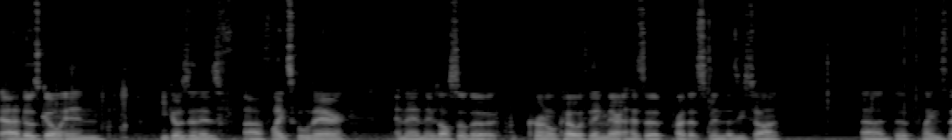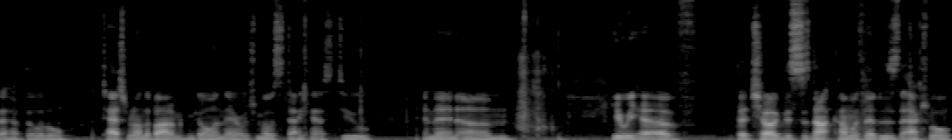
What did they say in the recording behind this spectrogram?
uh, those go in, he goes in his uh, flight school there, and then there's also the Colonel Co thing there. It has a part that spins as you saw. Uh, the planes that have the little attachment on the bottom can go in there, which most diecasts do. And then um, here we have the Chug. This does not come with it. This is the actual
